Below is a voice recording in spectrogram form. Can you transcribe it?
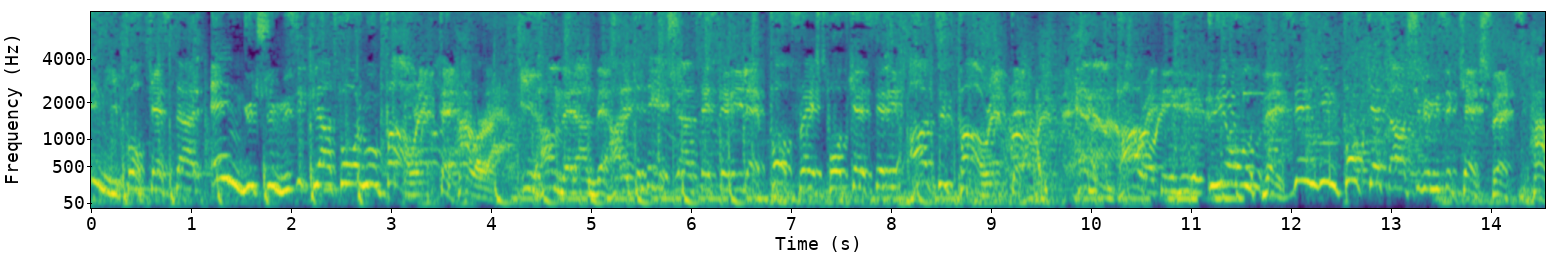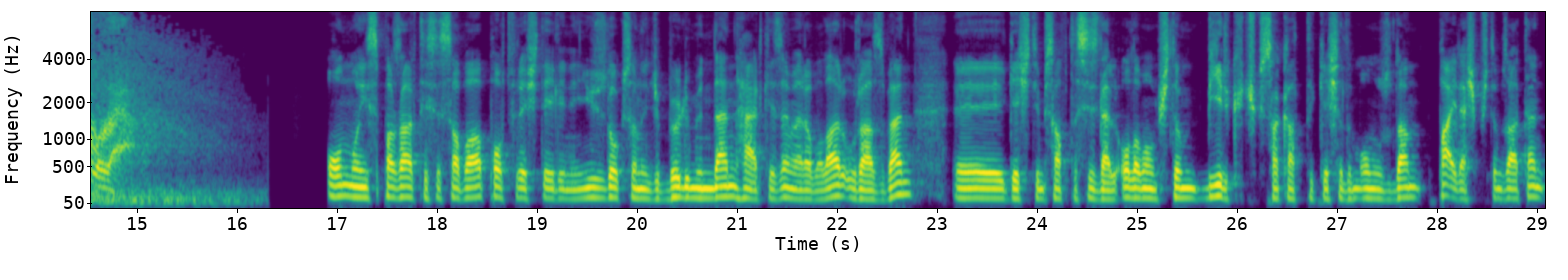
En iyi podcastler, en güçlü müzik platformu Power App'te. Power App. İlham veren ve harekete geçiren sesleriyle Podfresh podcastleri artık Power App'te. Hemen Power App üye ol ve zengin podcast arşivimizi keşfet. Power App. 10 Mayıs Pazartesi sabahı Podfresh Daily'nin 190. bölümünden herkese merhabalar. Uraz ben. Ee, geçtiğimiz hafta sizlerle olamamıştım. Bir küçük sakatlık yaşadım omuzdan. Paylaşmıştım zaten.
